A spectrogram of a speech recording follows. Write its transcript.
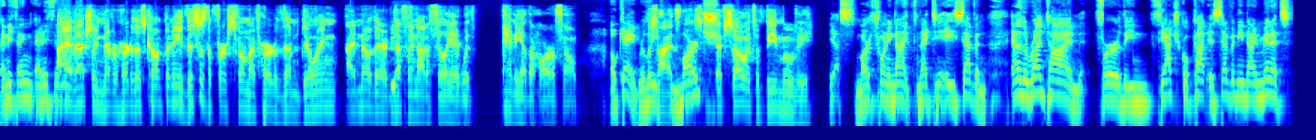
Anything? Anything? I have actually never heard of this company. This is the first film I've heard of them doing. I know they're definitely not affiliated with any other horror film okay, released besides March. This. If so, it's a B movie. Yes, March 29th, 1987. And the runtime for the theatrical cut is 79 minutes.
